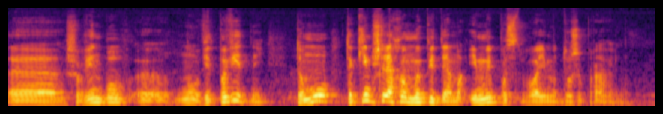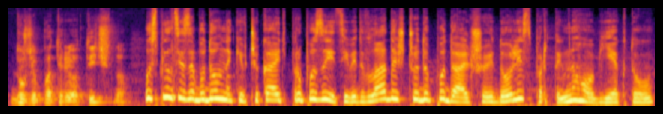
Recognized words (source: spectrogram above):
е, щоб він був е, ну, відповідний. Тому таким шляхом ми підемо, і ми поступаємо дуже правильно, дуже патріотично. У спілці забудовників чекають пропозиції від влади щодо подальшої долі спортивного об'єкту.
